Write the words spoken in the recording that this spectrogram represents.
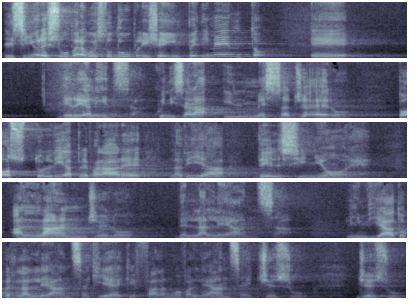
il Signore supera questo duplice impedimento e, e realizza, quindi sarà il messaggero posto lì a preparare la via del Signore all'angelo dell'alleanza. L'inviato per l'alleanza, chi è che fa la nuova alleanza? È Gesù. Gesù.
